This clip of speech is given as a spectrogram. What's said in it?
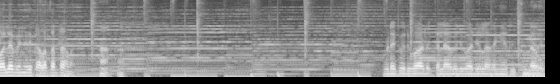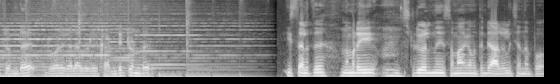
ഓല പിന്നെ കളത്തട്ടാണ്. ഇവിടെയൊക്കെ ഒരുപാട് കലാപരിപാടികൾ അരങ്ങേറിയിട്ടുണ്ടായിട്ടുണ്ട് ഒരുപാട് കലാപരിപാടികൾ കണ്ടിട്ടുണ്ട്. ഈ സ്ഥലത്ത് നമ്മുടെ ഈ സ്റ്റുഡിയോയിൽ നിന്ന് ഈ സമാഗമത്തിന്റെ ആളുകൾ ചെന്നപ്പോൾ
